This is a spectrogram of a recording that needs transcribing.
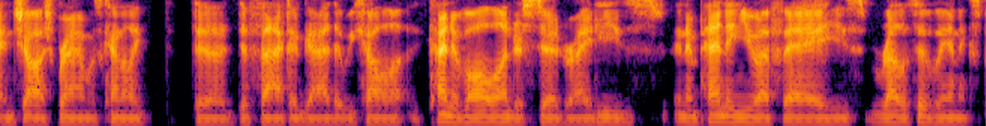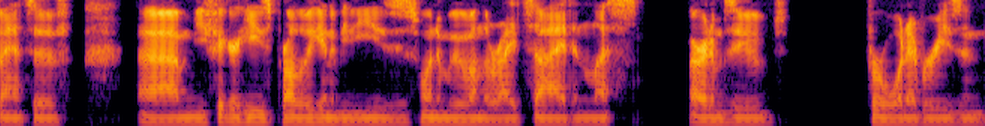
and Josh Brown was kind of like the de facto guy that we call kind of all understood, right? He's an impending UFA. He's relatively inexpensive. Um, you figure he's probably going to be the easiest one to move on the right side, unless Artem Zub, for whatever reason,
